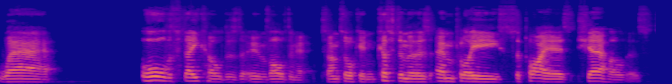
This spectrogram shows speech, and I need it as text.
where all the stakeholders that are involved in it so i'm talking customers employees suppliers shareholders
